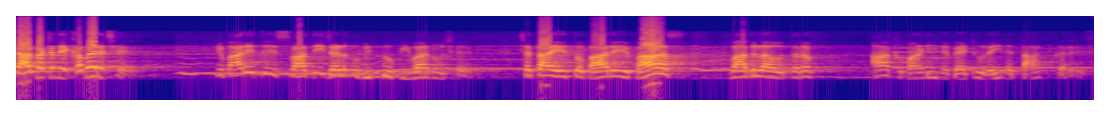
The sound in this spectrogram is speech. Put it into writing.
ચાતકને ખબર છે કે મારે તો એ સ્વાતિ જળનું બિંદુ પીવાનું છે. છતાં એ તો બારે માસ વાદળાઓ તરફ આંખ માંડીને બેઠું રહીને તાપ કરે છે.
